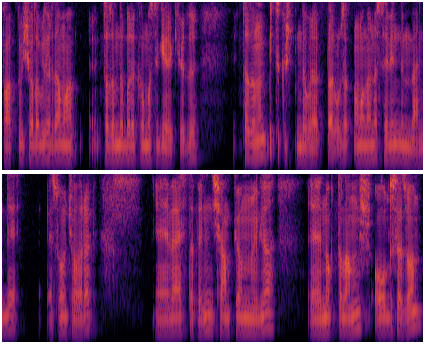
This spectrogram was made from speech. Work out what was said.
farklı bir şey olabilirdi ama e, tadında bırakılması gerekiyordu tadının bir tık üstünde bıraktılar. Uzatmamalarına sevindim ben de. E, sonuç olarak e, Verstappen'in şampiyonluğuyla e, noktalanmış oldu sezon.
